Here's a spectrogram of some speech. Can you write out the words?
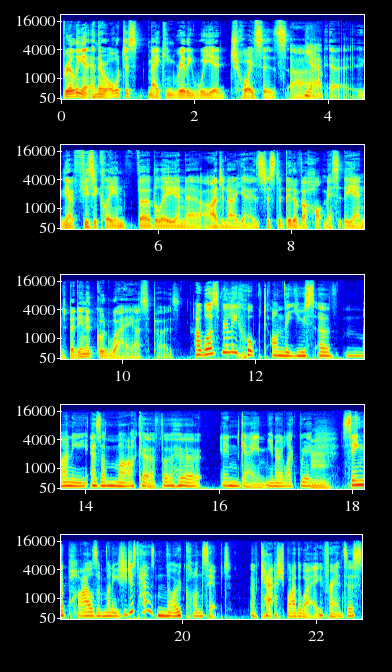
brilliant. And they're all just making really weird choices. Uh, Yeah. uh, you know, physically and verbally, and uh, I don't know. Yeah, it's just a bit of a hot mess at the end, but in a good way, I suppose. I was really hooked on the use of money as a marker for her end game. You know, like we're seeing the piles of money. She just has no concept of cash, by the way, Frances.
